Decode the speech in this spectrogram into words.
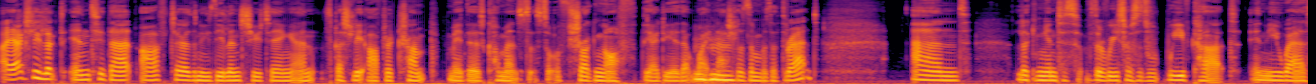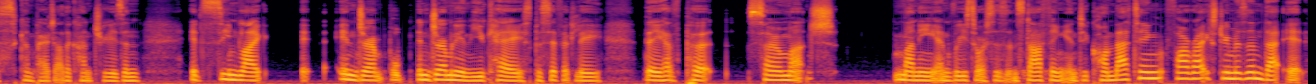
I actually looked into that after the New Zealand shooting, and especially after Trump made those comments, sort of shrugging off the idea that white mm-hmm. nationalism was a threat, and looking into sort of the resources we've cut in the US compared to other countries, and it seemed like in, Germ- in Germany and the UK specifically, they have put so much money and resources and staffing into combating far right extremism that it it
